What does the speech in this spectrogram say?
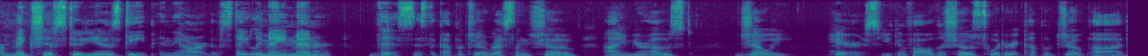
From makeshift studios deep in the heart of stately Maine Manor, this is the Cup of Joe Wrestling Show. I am your host, Joey Harris. You can follow the show's Twitter at Cup of Joe Pod.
